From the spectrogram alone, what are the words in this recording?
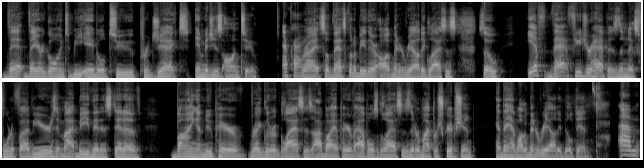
that they are going to be able to project images onto. Okay. right? So that's going to be their augmented reality glasses. So if that future happens in the next four to five years, it might be that instead of buying a new pair of regular glasses, I buy a pair of Apple's glasses that are my prescription and they have augmented reality built in. Um,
